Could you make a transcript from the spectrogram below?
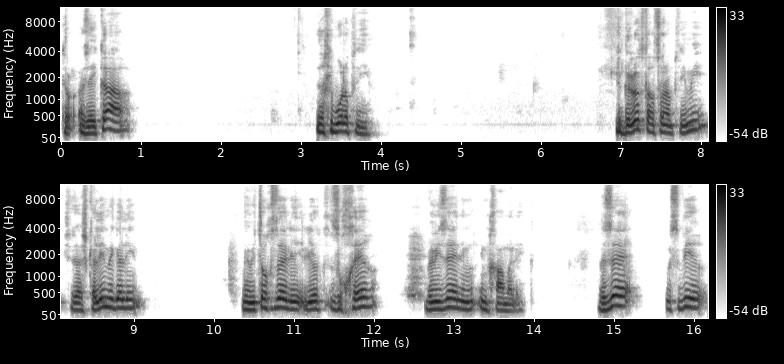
טוב, אז העיקר זה חיבור לפנים. לגלות את הרצון הפנימי, שזה השקלים מגלים, ומתוך זה להיות זוכר, ומזה נמחה עמלק. וזה מסביר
